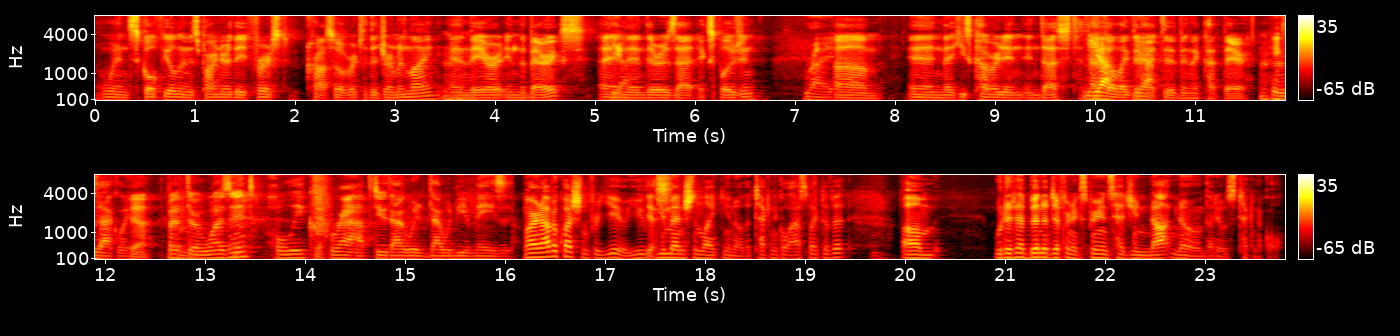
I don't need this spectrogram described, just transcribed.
when Schofield and his partner they first cross over to the German line and they are in the barracks and Yeah. then there is that explosion. Right. Um, and that he's covered in, in dust. I Yeah, felt like there yeah. had to have been a cut there. Exactly. Yeah. But if there wasn't, holy crap, dude, that would that would be amazing. Myron, I have a question for you. You Yes. you mentioned like you know the technical aspect of it. Um, would it have been a different experience had you not known that it was technical?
